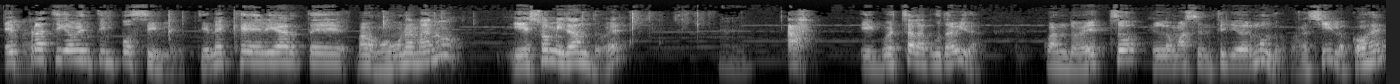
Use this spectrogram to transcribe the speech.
es prácticamente imposible. Tienes que liarte, vamos, con una mano y eso mirando, ¿eh? Eh, ¡Ah! Y cuesta la puta vida. Cuando esto es lo más sencillo del mundo. Pues así lo coges.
